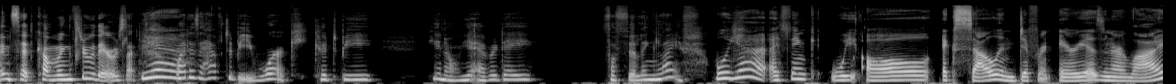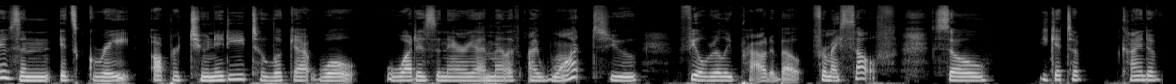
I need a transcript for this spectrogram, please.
mindset coming through there is like, Yeah. why does it have to be work? It could be, you know, your everyday fulfilling life. Well, yeah, I think we all excel in different areas in our lives, and it's great opportunity to look at, well, what is an area in my life I want to feel really proud about for myself? So you get to kind of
